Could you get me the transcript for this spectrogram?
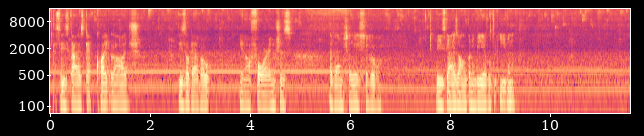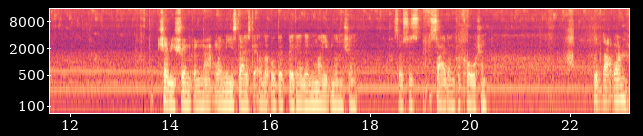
Because these guys get quite large. These will get about you know four inches eventually so these guys aren't going to be able to eat them but cherry shrimp and that when these guys get a little bit bigger they might munch them so it's just side on precaution. With that one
